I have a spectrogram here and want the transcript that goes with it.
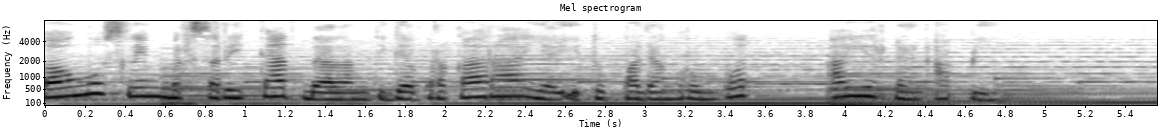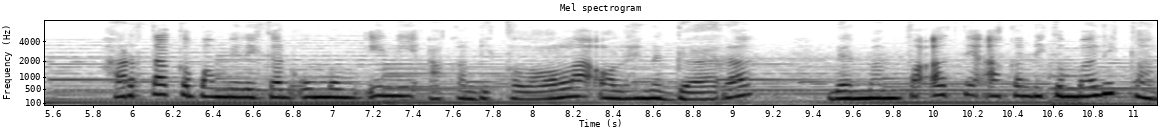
kaum Muslim berserikat dalam tiga perkara yaitu padang rumput, air, dan api. Harta kepemilikan umum ini akan dikelola oleh negara dan manfaatnya akan dikembalikan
